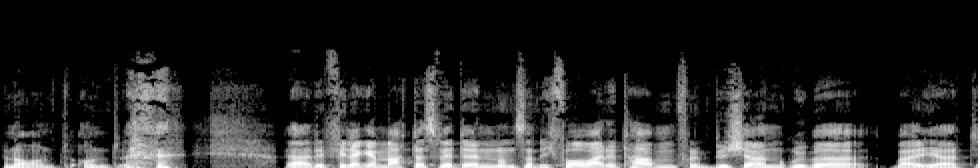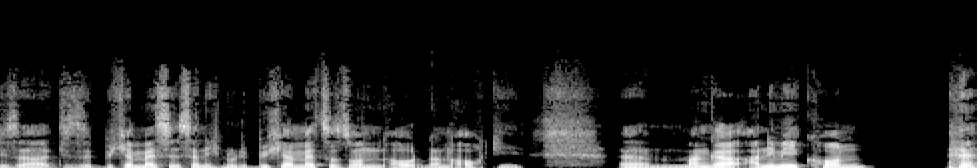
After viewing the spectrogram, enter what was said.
Genau, und, und ja, den Fehler gemacht, dass wir dann uns natürlich vorbereitet haben von den Büchern rüber, weil ja dieser, diese Büchermesse ist ja nicht nur die Büchermesse, sondern auch, dann auch die äh, Manga-Anime-Con.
